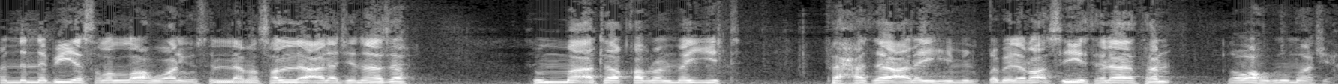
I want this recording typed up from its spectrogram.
أن النبي صلى الله عليه وسلم صلى على جنازة ثم أتى قبر الميت فحثى عليه من قبل رأسه ثلاثا رواه ابن ماجه.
